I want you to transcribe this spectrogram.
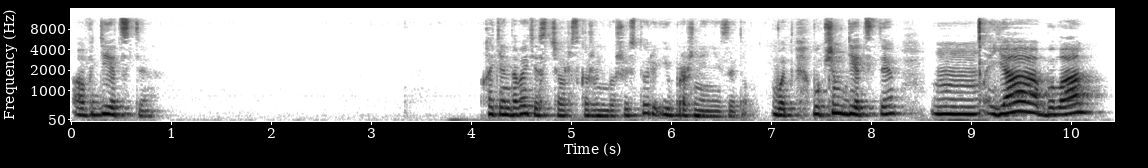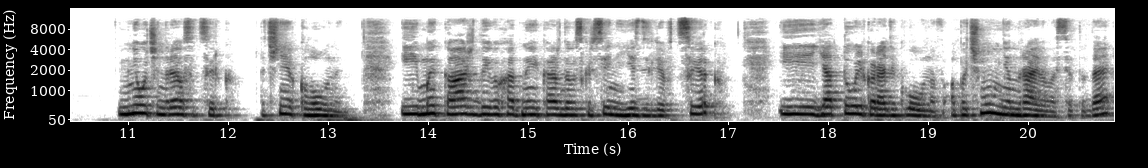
а, в детстве. Хотя давайте я сначала расскажу небольшую историю и упражнение из этого. Вот, в общем, в детстве я была, мне очень нравился цирк, точнее клоуны. И мы каждые выходные, каждое воскресенье ездили в цирк, и я только ради клоунов. А почему мне нравилось это, да?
